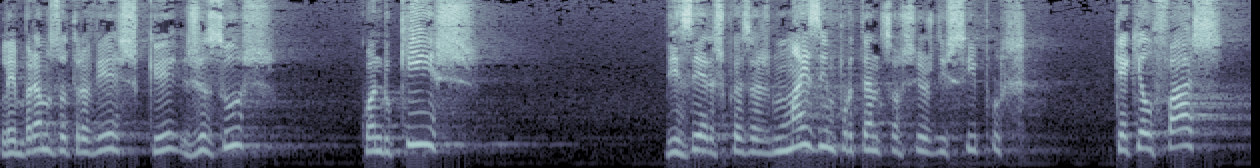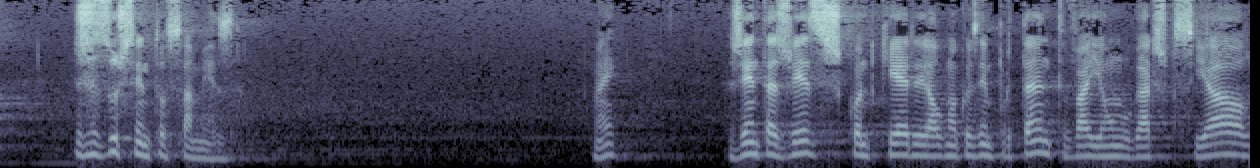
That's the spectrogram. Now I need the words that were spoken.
lembramos outra vez que Jesus, quando quis dizer as coisas mais importantes aos seus discípulos, o que é que ele faz? Jesus sentou-se à mesa. Não é? A gente, às vezes, quando quer alguma coisa importante, vai a um lugar especial,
